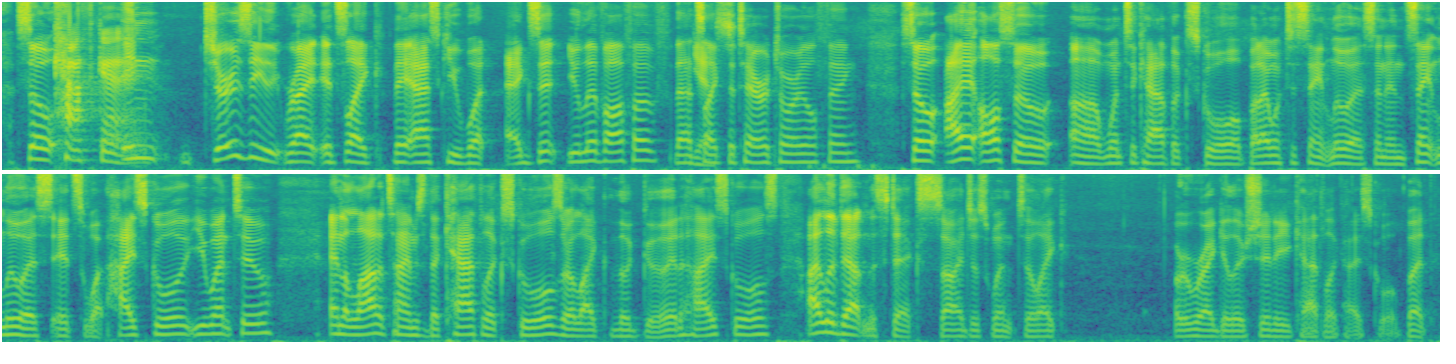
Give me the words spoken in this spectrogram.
So Cath gang. in Jersey, right? It's like they ask you what exit you live off of. That's like the territorial thing. So I also uh, went to Catholic school, but I went to St. Louis, and in St. Louis, it's what high school you went to. And a lot of times the Catholic schools are like the good high schools. I lived out in the sticks, so I just went to like a regular shitty Catholic high school. But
